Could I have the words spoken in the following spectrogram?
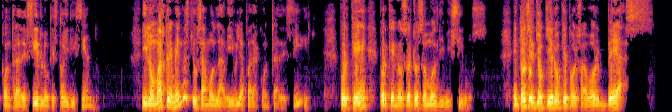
contradecir lo que estoy diciendo. Y lo más tremendo es que usamos la Biblia para contradecir. ¿Por qué? Porque nosotros somos divisivos. Entonces yo quiero que por favor veas,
